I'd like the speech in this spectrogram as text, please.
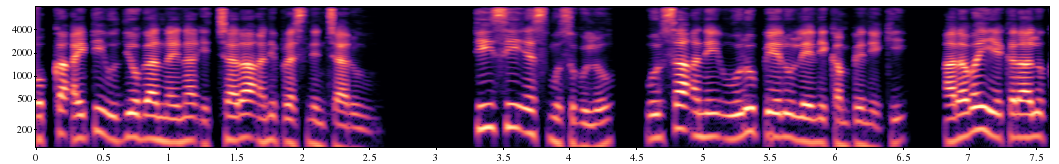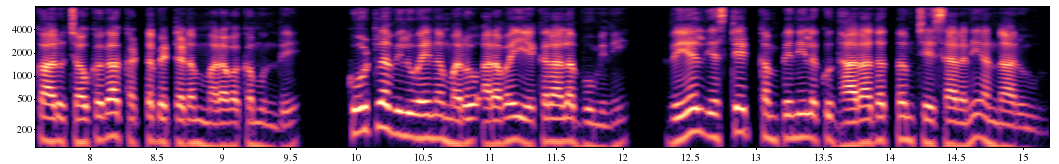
ఒక్క ఐటీ ఉద్యోగాన్నైనా ఇచ్చారా అని ప్రశ్నించారు. టీసీఎస్ ముసుగులో ఉర్సా అనే ఊరు పేరు లేని కంపెనీకి అరవై ఎకరాలు కారు చౌకగా కట్టబెట్టడం మరవకముందే కోట్ల విలువైన మరో అరవై ఎకరాల భూమిని రియల్ ఎస్టేట్ కంపెనీలకు ధారాదత్తం చేశారని అన్నారు.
